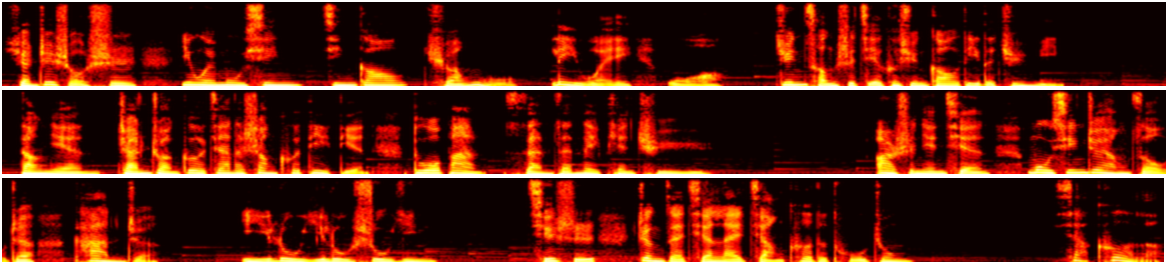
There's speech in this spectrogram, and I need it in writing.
选这首诗，因为木心、金高、全武、立伟，我均曾是杰克逊高地的居民。当年辗转各家的上课地点，多半散在那片区域。二十年前，木心这样走着，看着，一路一路树荫，其实正在前来讲课的途中。下课了，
